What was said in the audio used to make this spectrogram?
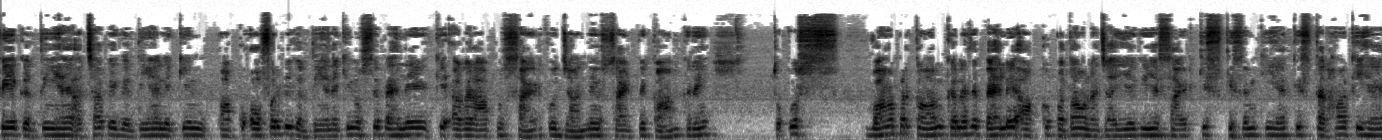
पे करती हैं अच्छा पे करती हैं, लेकिन आपको ऑफ़र भी करती हैं, लेकिन उससे पहले कि अगर आप उस साइट को जानने, उस साइट पे काम करें तो उस वहाँ पर काम करने से पहले आपको पता होना चाहिए कि ये साइट किस किस्म की है, किस तरह की है।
